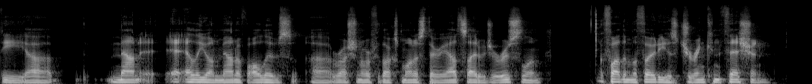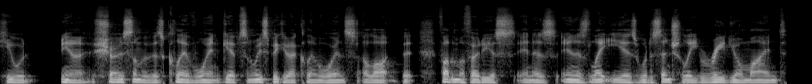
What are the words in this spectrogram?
the uh, Mount Elion, Mount of Olives, uh, Russian Orthodox monastery outside of Jerusalem. Father Methodius, during confession, he would you know show some of his clairvoyant gifts, and we speak about clairvoyance a lot. But Father Methodius, in his in his late years, would essentially read your mind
